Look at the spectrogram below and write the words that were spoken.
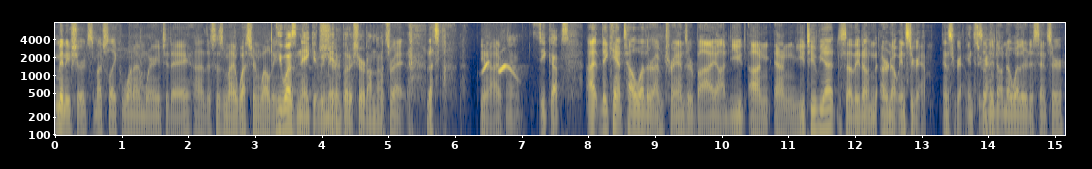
mini shirts much like one I'm wearing today uh, this is my Western welding He was naked. We made him put a shirt on though. that's right that's you know I, Yeah. C cups. I, they can't tell whether I'm trans or bi on you on on YouTube yet, so they don't or no Instagram, Instagram, Instagram. So they don't know whether to censor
